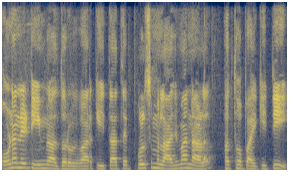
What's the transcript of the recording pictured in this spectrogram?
ਉਹਨਾਂ ਨੇ ਟੀਮ ਨਾਲ ਦੁਰਵਿਵਹਾਰ ਕੀਤਾ ਤੇ ਪੁਲਿਸ ਮੁਲਾਜ਼ਮਾਂ ਨਾਲ ਹੱਥੋਂਪਾਈ ਕੀਤੀ।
